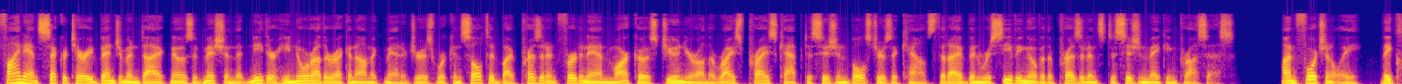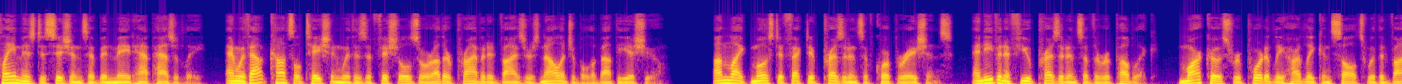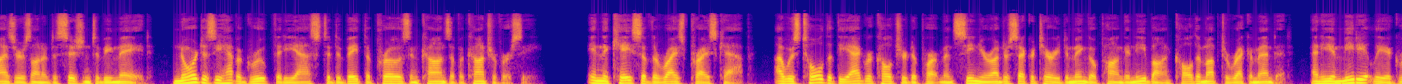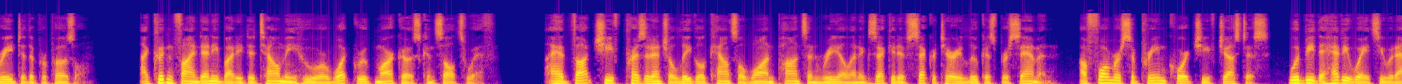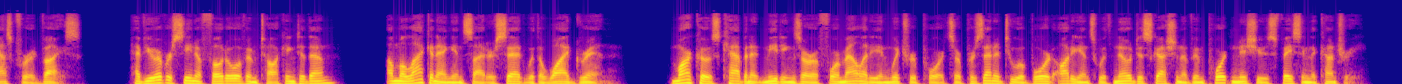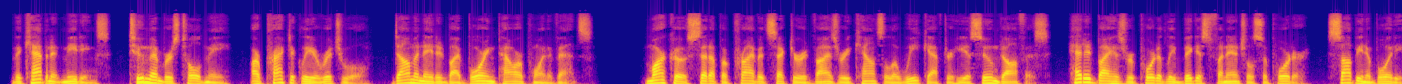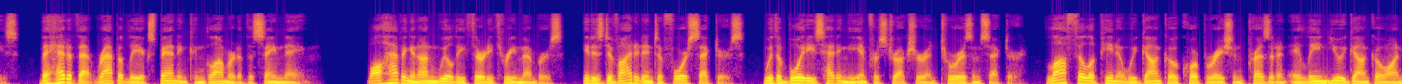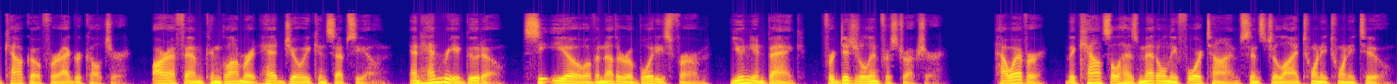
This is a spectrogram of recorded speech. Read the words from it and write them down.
Finance Secretary Benjamin Diokno's admission that neither he nor other economic managers were consulted by President Ferdinand Marcos Jr. on the rice price cap decision bolsters accounts that I have been receiving over the president's decision making process. Unfortunately, they claim his decisions have been made haphazardly, and without consultation with his officials or other private advisors knowledgeable about the issue. Unlike most effective presidents of corporations, and even a few presidents of the Republic, Marcos reportedly hardly consults with advisors on a decision to be made, nor does he have a group that he asks to debate the pros and cons of a controversy. In the case of the rice price cap, I was told that the Agriculture Department's Senior Undersecretary Domingo Panganiban called him up to recommend it, and he immediately agreed to the proposal. I couldn't find anybody to tell me who or what group Marcos consults with. I had thought Chief Presidential Legal Counsel Juan Ponce Enrile and Executive Secretary Lucas Bersamin, a former Supreme Court Chief Justice, would be the heavyweights he would ask for advice. Have you ever seen a photo of him talking to them? A Malacanang insider said with a wide grin. Marcos cabinet meetings are a formality in which reports are presented to a board audience with no discussion of important issues facing the country. The cabinet meetings, two members told me, are practically a ritual, dominated by boring PowerPoint events. Marcos set up a private sector advisory council a week after he assumed office, headed by his reportedly biggest financial supporter, Sabin Aboitiz, the head of that rapidly expanding conglomerate of the same name. While having an unwieldy 33 members, it is divided into four sectors, with Aboitiz heading the infrastructure and tourism sector, La Filipina Wiganco Corporation President Aileen Uiganco on Calco for Agriculture, RFM conglomerate head Joey Concepcion, and Henry Aguda, CEO of another Aboitiz firm, Union Bank, for digital infrastructure. However, the Council has met only four times since July 2022.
